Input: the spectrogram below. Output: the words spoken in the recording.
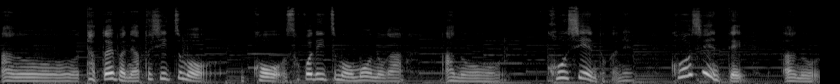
あの例えばね私いつもこうそこでいつも思うのがあの甲子園とかね。甲子園ってあの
